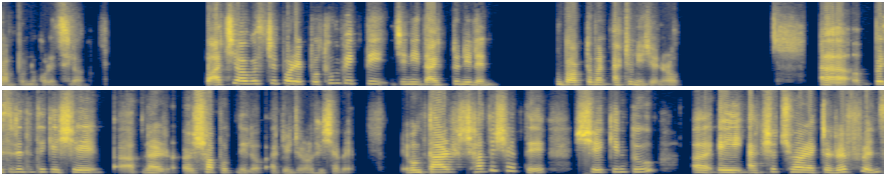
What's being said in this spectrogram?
সম্পন্ন করেছিল। পাঁচই আগস্টের পরে প্রথম ব্যক্তি যিনি দায়িত্ব নিলেন বর্তমান অ্যাটর্নি জেনারেল প্রেসিডেন্ট থেকে সে আপনার শপথ নিল অ্যাটর্নি জেনারেল হিসাবে। এবং তার সাথে সাথে সে কিন্তু এই একশো ছয়ের একটা রেফারেন্স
